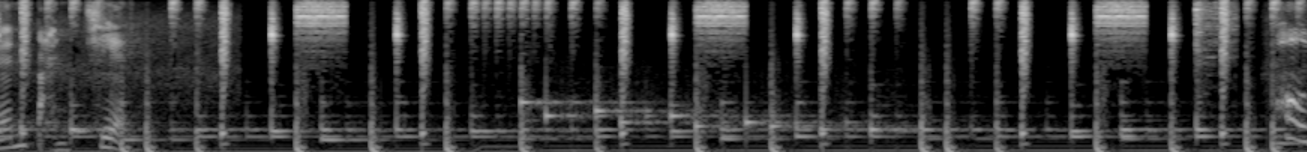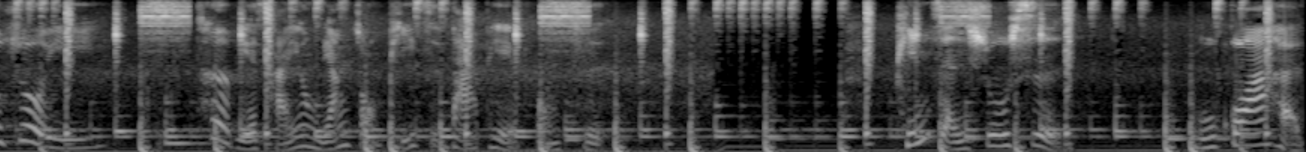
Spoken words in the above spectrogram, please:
原版件，后座椅特别采用两种皮质搭配缝制，平整舒适，无刮痕。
